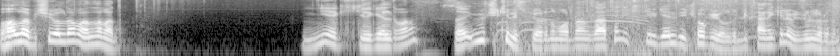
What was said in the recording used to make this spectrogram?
Vallahi bir şey oldu ama anlamadım. Niye 2 kill geldi bana? 3 kill istiyordum oradan zaten. 2 kill geldi çok iyi oldu. Bir tane kill'e üzülürdüm.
